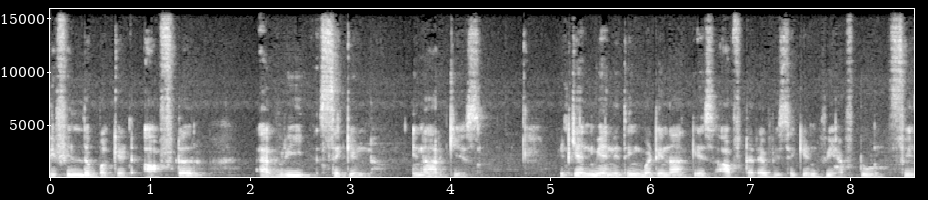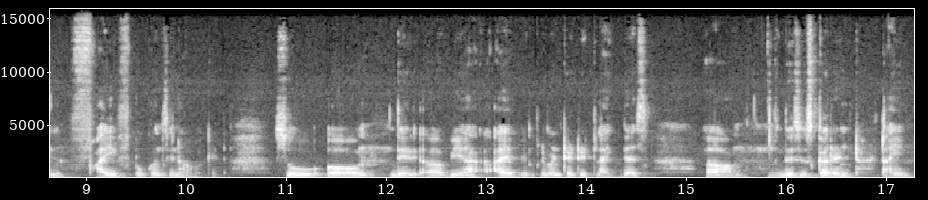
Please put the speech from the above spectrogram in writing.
refill the bucket after every second in our case. It can be anything but in our case after every second we have to fill five tokens in our bucket so um, there uh, we I have implemented it like this. Um, this is current time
